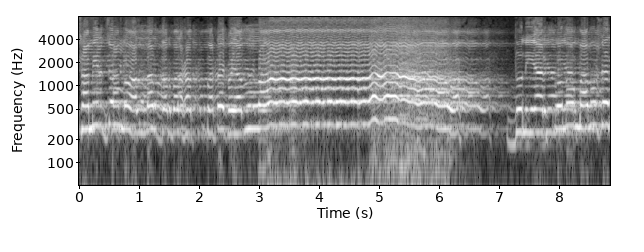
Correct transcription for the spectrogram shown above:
স্বামীর জন্য আল্লাহর দরবার হাত পাটে কই আল্লাহ, দুনিয়ার কোন মানুষের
